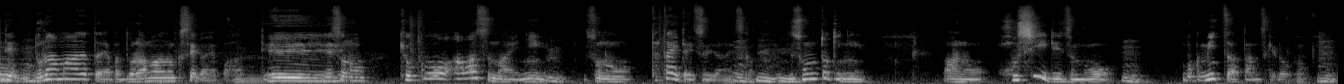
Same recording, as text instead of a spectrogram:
んでうん。ドラマーだったらやっぱドラマーの癖がやっぱあって、でその曲を合わす前に、うん。その叩いたりするじゃないですか、うんうんでその時にあの欲しいリズムをうん。僕3つあったんですけどうん。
